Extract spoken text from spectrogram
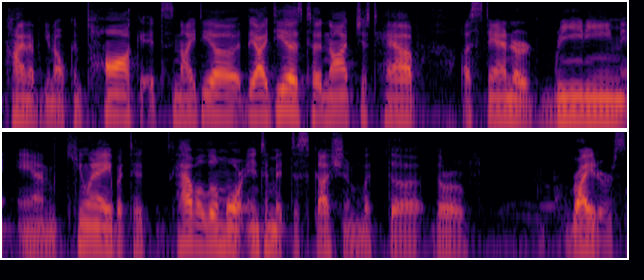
kind of you know can talk. It's an idea. The idea is to not just have a standard reading and Q and A, but to have a little more intimate discussion with the the writers.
